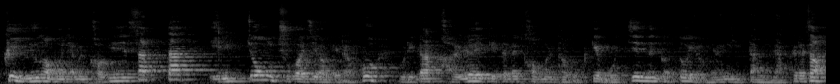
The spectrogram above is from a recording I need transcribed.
그 이유가 뭐냐면 거기는 싹 다 일종 주거 지역이라고 우리가 걸려 있기 때문에 건물 더 높게 못 짓는 것도 영향이 있답니다. 그래서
